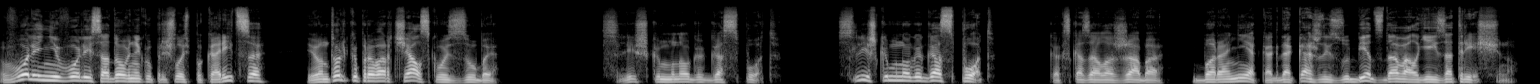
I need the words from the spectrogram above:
Волей-неволей садовнику пришлось покориться, и он только проворчал сквозь зубы. «Слишком много господ! Слишком много господ!» — как сказала жаба бароне, когда каждый зубец давал ей за трещину.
